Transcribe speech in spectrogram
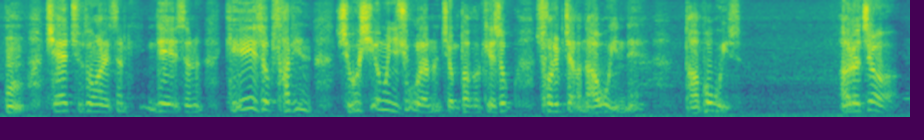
어, 제 주동 안에서는 내에서는 계속 살인 저 시어머니 죽으라는 전파가 계속 소립자가 나오고 있네. 다 보고 있어. 알았죠?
